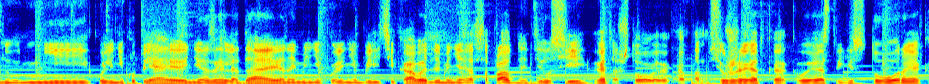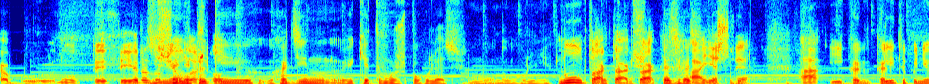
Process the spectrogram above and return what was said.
ну ніколі не купляю не разглядаю яны мяне ніколі не былі цікавы для мяне сапраўдны DLC гэта что каб там сюжэтка квесты гісторыя каб ну ты ты некалькі што... гадзін якія ты можешь пагуляць на гульні. Ну так так так. 5 гадзін яшчэ А і как, калі ты пані,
